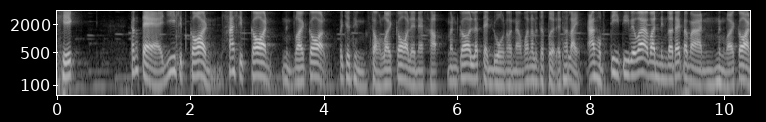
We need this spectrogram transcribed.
เค้ก ตั้งแต่ 20 ก้อน 50 ก้อน 100 ก้อน ไปจนถึง 200 ก้อนเลยนะครับ มันก็แล้วแต่ดวงเรานะว่าเราจะเปิดได้เท่าไหร่ อะผมตีตีไปว่าวันหนึ่งเราได้ประมาณ 100 ก้อน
